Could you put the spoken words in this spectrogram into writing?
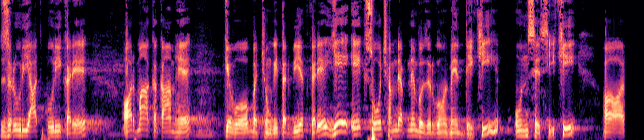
ضروریات پوری کرے اور ماں کا کام ہے۔ کہ وہ بچوں کی تربیت کرے۔ یہ ایک سوچ ہم نے اپنے بزرگوں میں دیکھی، ان سے سیکھی اور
